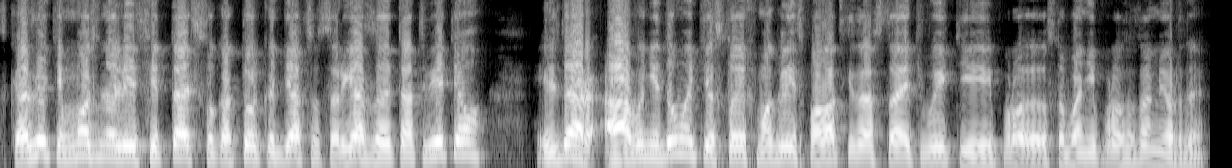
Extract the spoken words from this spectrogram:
Скажите, можно ли считать, что как только Дяцев я за это ответил, Ильдар, а вы не думаете, что их могли из палатки заставить выйти, чтобы они просто замерзли?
